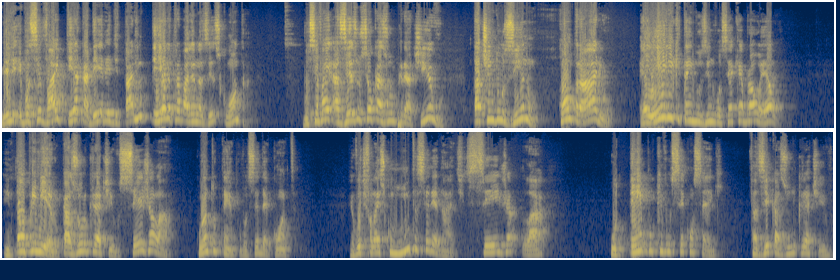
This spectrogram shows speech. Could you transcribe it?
Ele, você vai ter a cadeia hereditária inteira trabalhando, às vezes, contra. Você vai, às vezes, o seu casulo criativo está te induzindo contrário. É ele que está induzindo você a quebrar o elo. Então, primeiro, casulo criativo, seja lá quanto tempo você der conta, eu vou te falar isso com muita seriedade. Seja lá o tempo que você consegue fazer casulo criativo,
